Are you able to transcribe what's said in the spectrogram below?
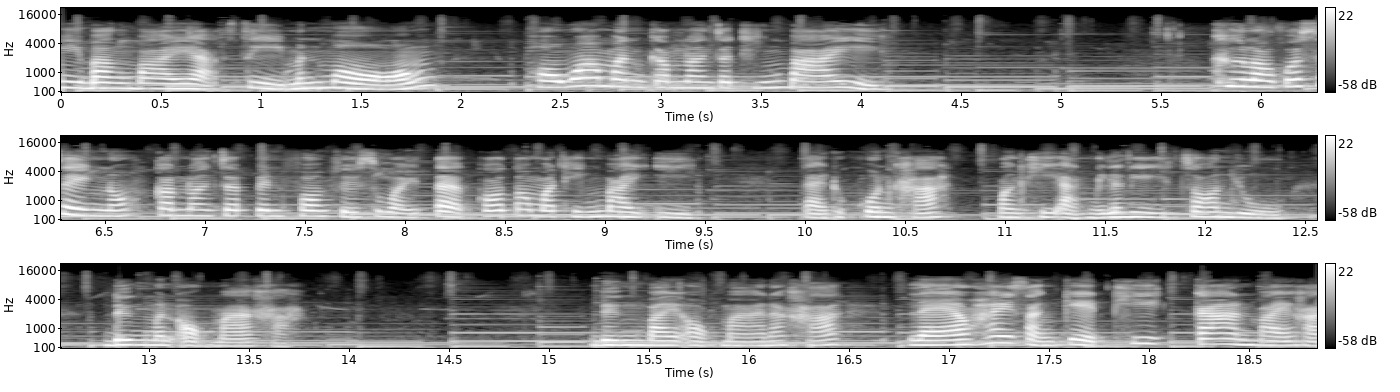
มีบางใบอะ สีมันหมอง เพราะว่ามันกำลังจะทิ้งใบ คือเราก็เซ็งเนาะกำลังจะเป็นฟอร์มสวยๆแต่ก็ต้องมาทิ้งใบอีก แต่ทุกคนคะ บางทีอาจมีเรื่องดีซ่อนอยู่ ดึงมันออกมาค่ะ ดึงใบออกมานะคะแล้วให้สังเกตที่ก้านใบค่ะ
